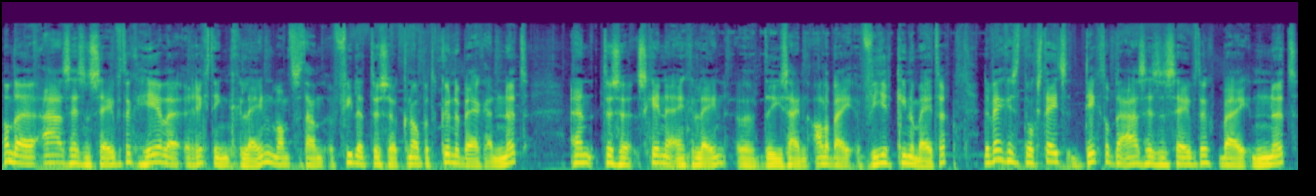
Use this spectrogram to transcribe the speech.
Dan de A76 Heerlen richting Geleen. Want er staan file tussen knooppunt Kundenberg en Nut. En tussen Schinnen en Geleen, eh, die zijn allebei 4 kilometer. De weg is nog steeds dicht op de A76 bij Nut.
